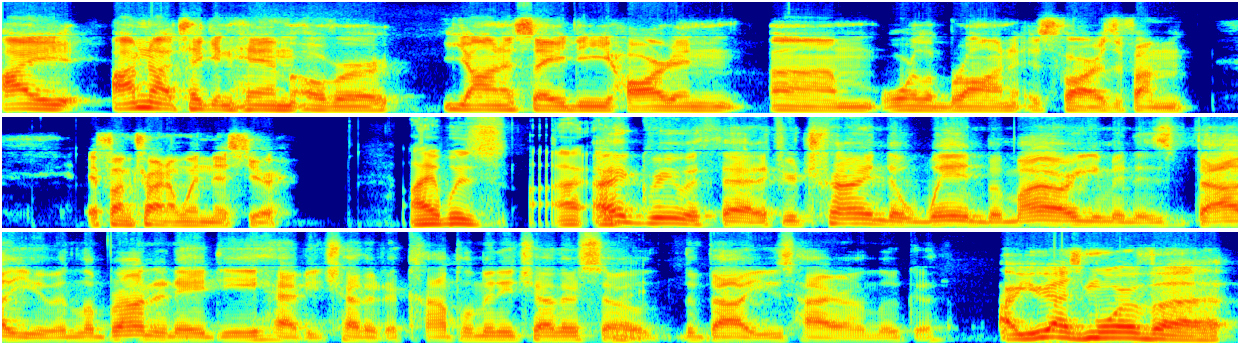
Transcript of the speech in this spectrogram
I I'm not taking him over Giannis, AD, Harden, um, or LeBron as far as if I'm if I'm trying to win this year. I was, I, I I, agree with that. If you're trying to win, but my argument is value, and LeBron and AD have each other to complement each other, so Right. the value is higher on Luka. Are you guys more of a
